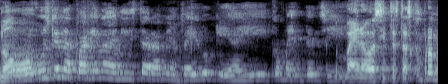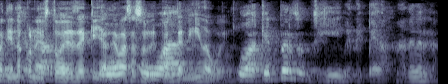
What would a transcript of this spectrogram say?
Bueno, pues No. busquen la página en Instagram y en Facebook y ahí comenten si. Bueno, si te estás comprometiendo con esto es de que ya o- le vas a subir contenido, güey. O a qué persona. Sí, bueno, hay pedo, nada de verga.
